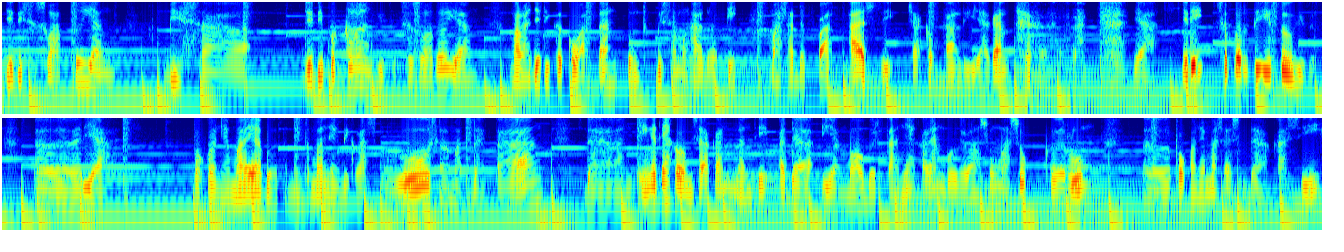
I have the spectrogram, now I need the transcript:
jadi sesuatu yang bisa jadi bekal gitu. Sesuatu yang malah jadi kekuatan untuk bisa menghadapi masa depan. Asik cakep kali ya kan? Ya jadi seperti itu gitu. Uh, ya pokoknya Maya buat teman-teman yang di kelas 10 selamat datang. Dan ingat ya kalau misalkan nanti ada yang mau bertanya kalian boleh langsung masuk ke room. Uh, pokoknya mas saya sudah kasih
